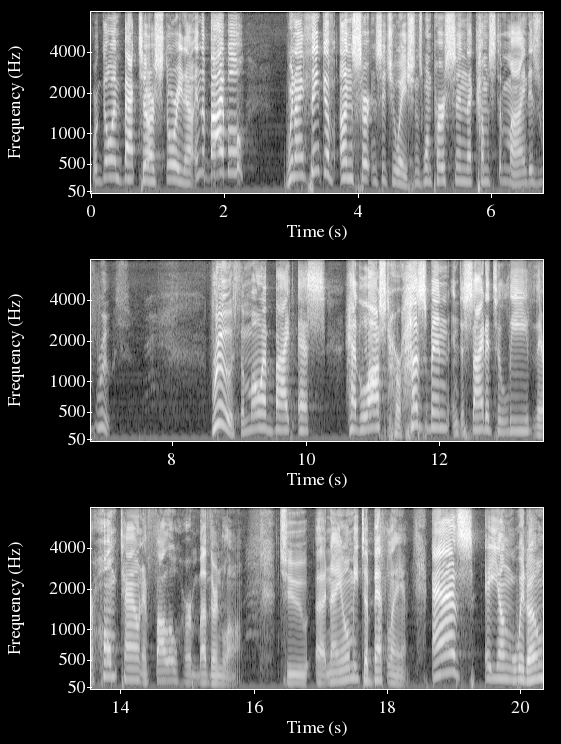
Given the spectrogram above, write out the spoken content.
we're going back to our story now. In the Bible, when I think of uncertain situations, one person that comes to mind is Ruth. Ruth, a Moabitess, had lost her husband and decided to leave their hometown and follow her mother in law to uh, Naomi to Bethlehem. As a young widow,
